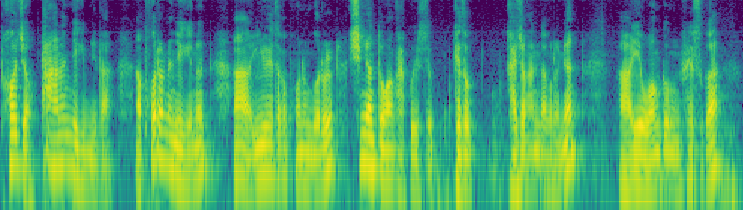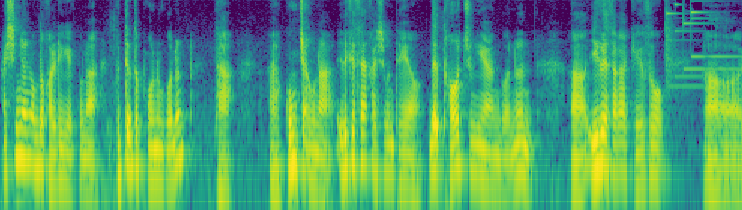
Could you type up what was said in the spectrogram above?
퍼죠. 다 아는 얘기입니다. 아, 퍼라는 얘기는 아, 이 회사가 버는 거를 10년 동안 갖고 있어 계속 가정한다 그러면 아, 이 원금 회수가 한 10년 정도 걸리겠구나. 그때부터 버는 거는 다 아, 공짜구나. 이렇게 생각하시면 돼요. 근데 더 중요한 거는 아, 이 회사가 계속 어,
